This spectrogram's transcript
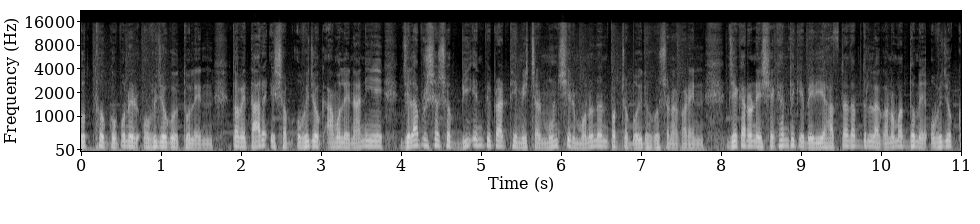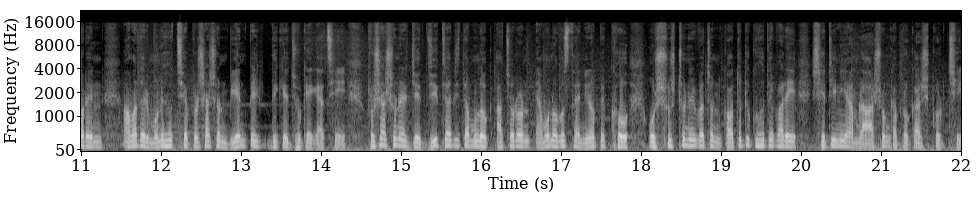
তথ্য গোপনের অভিযোগও তোলেন। তবে তার এসব অভিযোগ আমলে না নিয়ে জেলা প্রশাসক বিএনপি প্রার্থী মিস্টার মুন্সির মনোনয়নপত্র বৈধ ঘোষণা করেন। যে কারণে সেখান থেকে বেরিয়ে হাসনাত আবদুল্লাহ গণমাধ্যমে অভিযোগ করেন আমাদের মনে হচ্ছে প্রশাসন বিএনপির দিকে ঝুঁকে গেছে। প্রশাসনের যে জিতাজিতামূলক আচরণ এমন অবস্থায় নিরপেক্ষ ও সুষ্ঠু নির্বাচন কতটুকু হতে পারে, সেটি নিয়ে আমরা আশঙ্কা প্রকাশ করছি।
